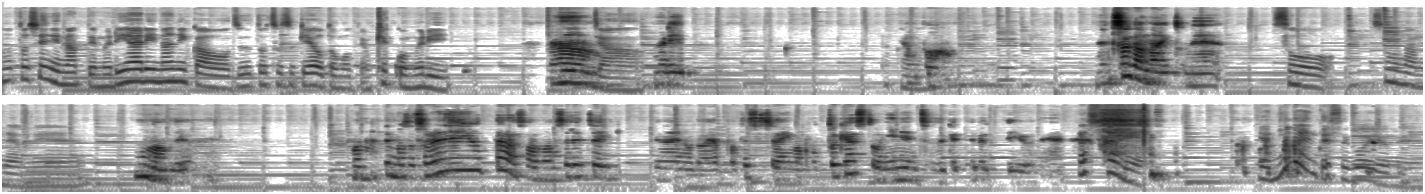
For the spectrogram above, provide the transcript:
の年になって無理やり何かをずっと続けようと思っても結構無理。うん。じゃん。無理やっぱ熱がないとねそうそうなんだよね。そうなんだよね。まあ、でもさそれで言ったらさ忘れちゃいけないのがやっぱ私たちは今ポッドキャストを2年続けてるっていうね確かに。いや2年ってすごいよね。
